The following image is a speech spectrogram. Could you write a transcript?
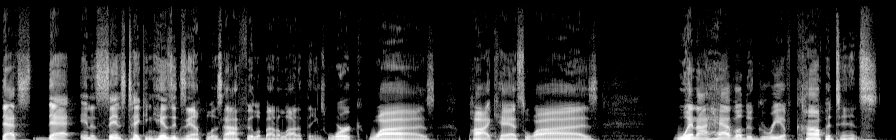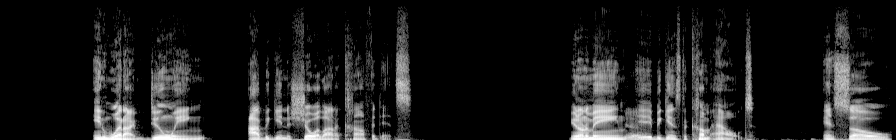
That's that, in a sense, taking his example is how I feel about a lot of things, work wise, podcast wise. When I have a degree of competence in what I'm doing, I begin to show a lot of confidence. You know what I mean? Yeah. It begins to come out. And so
